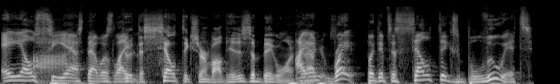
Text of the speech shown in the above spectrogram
ALCS ah. that was like Dude, the Celtics are involved here. This is a big one. I un- right, but if the Celtics blew it,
